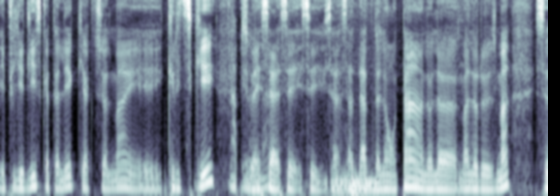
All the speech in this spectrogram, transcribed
Et puis l'Église catholique qui actuellement est critiquée, eh bien, ça, c'est- c'est- ça, ça date de longtemps, là, malheureusement. Ce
